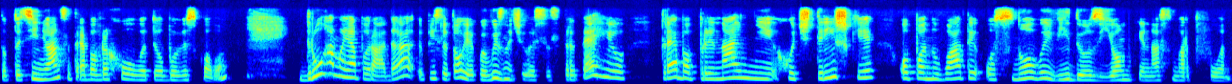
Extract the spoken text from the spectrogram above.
Тобто ці нюанси треба враховувати обов'язково. Друга моя порада, після того як ви визначилися стратегію, треба принаймні, хоч трішки опанувати основи відеозйомки на смартфон.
